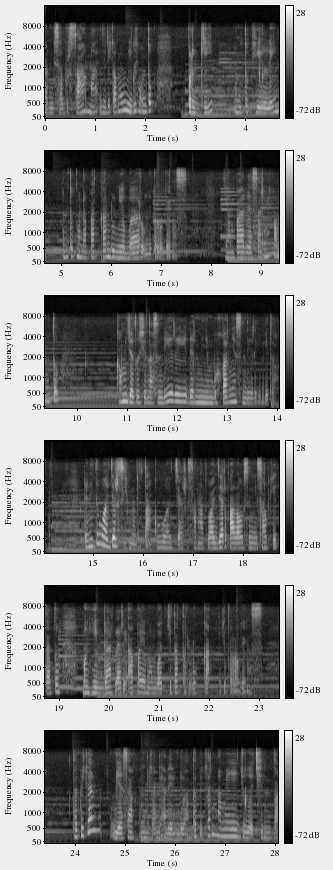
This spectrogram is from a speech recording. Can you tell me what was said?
akan bisa bersama. Jadi kamu milih untuk pergi untuk healing untuk mendapatkan dunia baru gitu loh gengs. Yang pada dasarnya kamu tuh kamu jatuh cinta sendiri dan menyembuhkannya sendiri gitu. Dan itu wajar sih menurut aku wajar sangat wajar kalau semisal kita tuh menghindar dari apa yang membuat kita terluka gitu loh gengs. Tapi kan biasa ini kan ada yang bilang tapi kan namanya juga cinta.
